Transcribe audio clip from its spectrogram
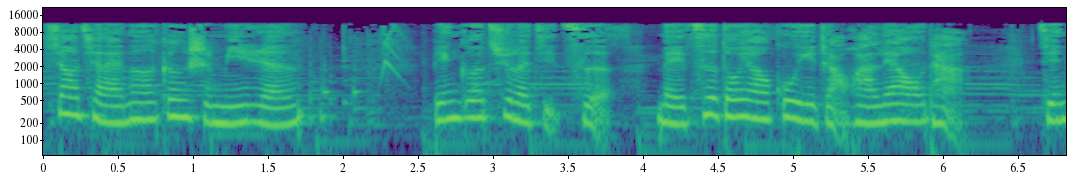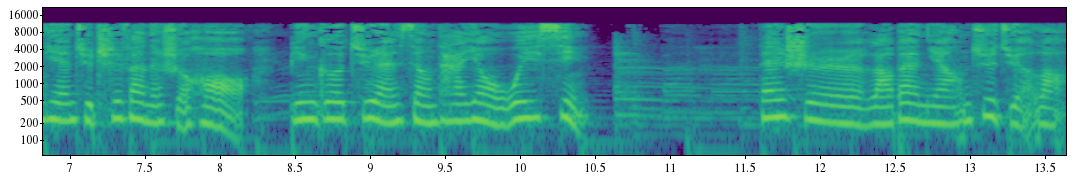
笑起来呢更是迷人。斌哥去了几次，每次都要故意找话撩她。今天去吃饭的时候，斌哥居然向她要微信，但是老板娘拒绝了，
